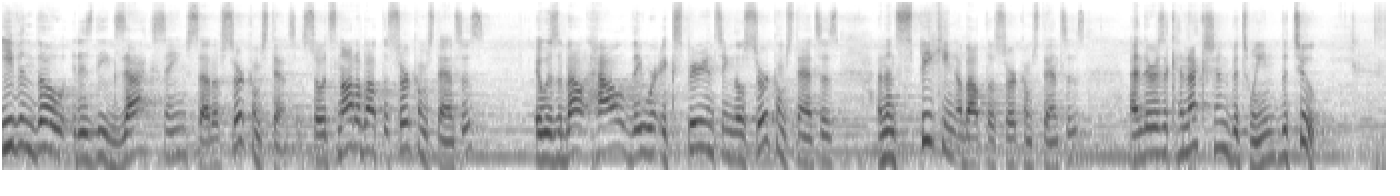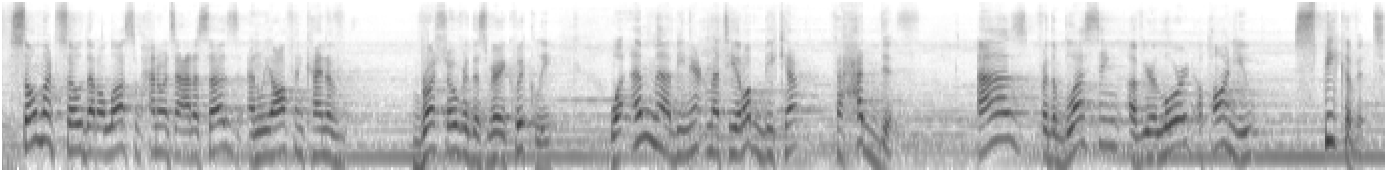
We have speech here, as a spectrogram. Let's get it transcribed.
even though it is the exact same set of circumstances. So it's not about the circumstances it was about how they were experiencing those circumstances and then speaking about those circumstances. And there is a connection between the two. So much so that Allah subhanahu wa ta'ala says, and we often kind of brush over this very quickly, وَأَمَّا بِنِعْمَةِ رَبِّكَ فَحَدِّثْ As for the blessing of your Lord upon you, speak of it.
